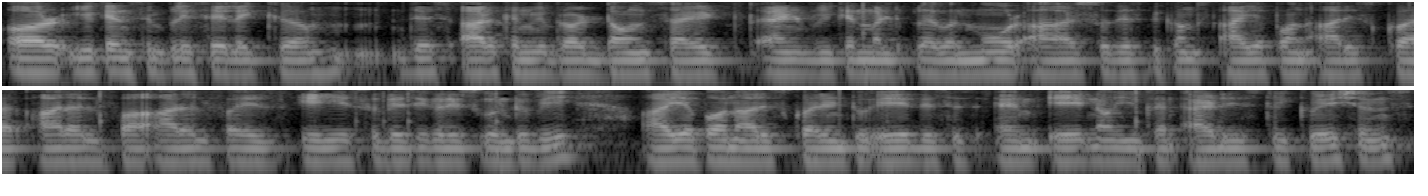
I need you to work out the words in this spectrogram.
or you can simply say like um, this r can be brought downside and we can multiply one more r. So this becomes i upon r square r alpha r alpha is a. So basically it's going to be i upon r square into a. This is ma now you can add these two equations.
